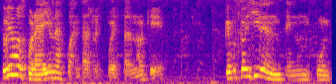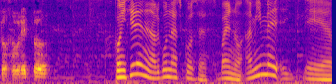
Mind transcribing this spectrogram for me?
tuvimos por ahí unas cuantas respuestas, ¿no? Que que pues coinciden en un punto sobre todo. Coinciden en algunas cosas. Bueno, a mí me eh,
